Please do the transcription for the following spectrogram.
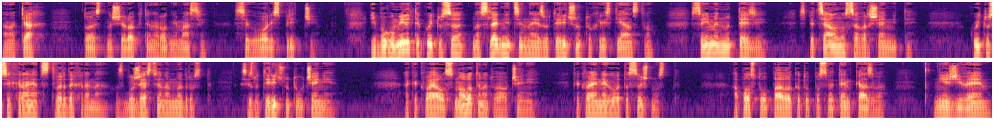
а на тях, т.е. на широките народни маси, се говори с притчи. И богомилите, които са наследници на езотеричното християнство, са именно тези, специално съвършенните, които се хранят с твърда храна, с божествена мъдрост, с езотеричното учение. А каква е основата на това учение? Каква е неговата същност? Апостол Павел като посветен казва Ние живеем,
